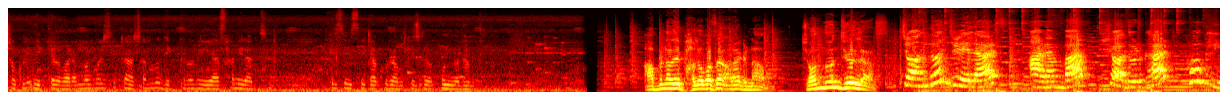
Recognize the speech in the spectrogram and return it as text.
সকলে দেখতে পাবে। আরামবাগ বয়সে একটা আশার আলো দেখতে পাবে এই আশা আমি রাখছি। এসে এসে ঠাকুর রামকৃষ্ণ পুণ্যধাম থেকে। আপনাদের ভালোবাসার আর এক নাম চন্দন জুয়েলার্স। চন্দন জুয়েলার্স আরামবাগ সদরঘাট হুগলি।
